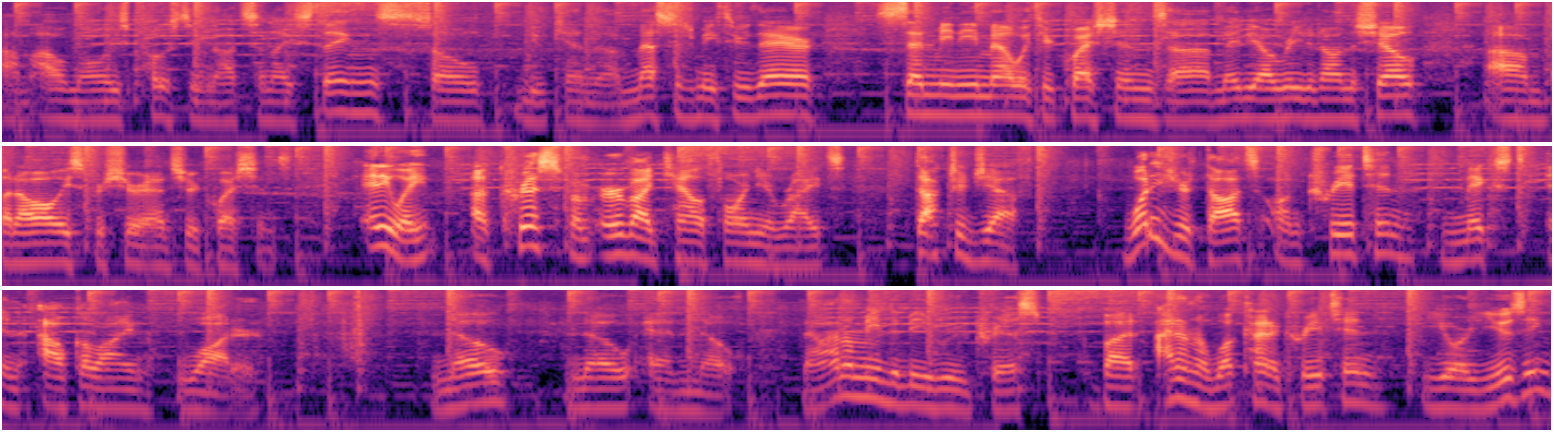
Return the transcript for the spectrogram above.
Um, I'm always posting lots of nice things, so you can uh, message me through there. Send me an email with your questions. Uh, maybe I'll read it on the show, um, but I'll always for sure answer your questions. Anyway, uh, Chris from Irvine, California writes Dr. Jeff, what is your thoughts on creatine mixed in alkaline water? No, no, and no. Now, I don't mean to be rude, Chris, but I don't know what kind of creatine you're using.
